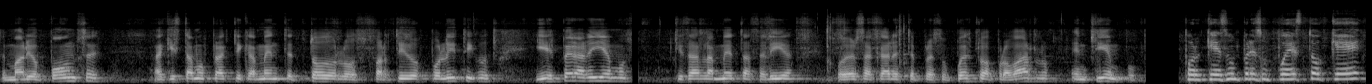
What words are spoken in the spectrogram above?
de Mario Ponce. Aquí estamos prácticamente todos los partidos políticos y esperaríamos, quizás la meta sería poder sacar este presupuesto, aprobarlo en tiempo. Porque es un presupuesto que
